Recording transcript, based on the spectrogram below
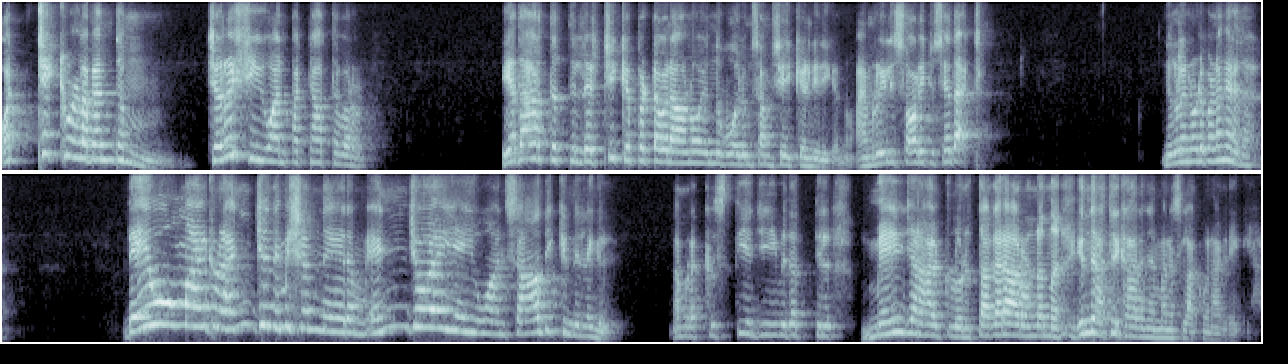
ഒറ്റയ്ക്കുള്ള ബന്ധം ചെറിഷ് ചെയ്യുവാൻ പറ്റാത്തവർ യഥാർത്ഥത്തിൽ രക്ഷിക്കപ്പെട്ടവരാണോ എന്ന് പോലും സംശയിക്കേണ്ടിയിരിക്കുന്നു. I am really sorry to say that നിങ്ങൾ എന്നോട് പിണങ്ങരുത് ദൈവവുമായിട്ടൊരു അഞ്ച് നിമിഷം നേരം എൻജോയ് ചെയ്യുവാൻ സാധിക്കുന്നില്ലെങ്കിൽ നമ്മുടെ ക്രിസ്തീയ ജീവിതത്തിൽ മേജർ ആയിട്ടുള്ള ഒരു തകരാറുണ്ടെന്ന് ഇന്ന് രാത്രി കാലം ഞാൻ മനസ്സിലാക്കുവാൻ ആഗ്രഹിക്കുകയാണ്.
